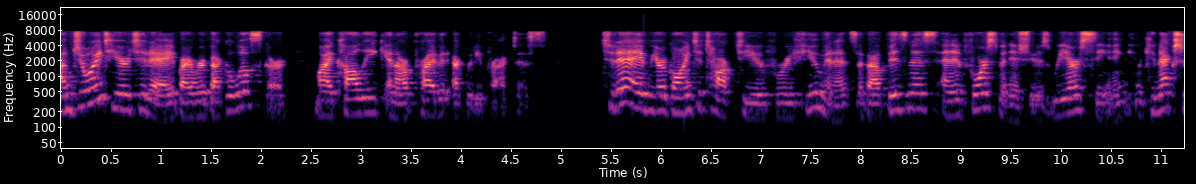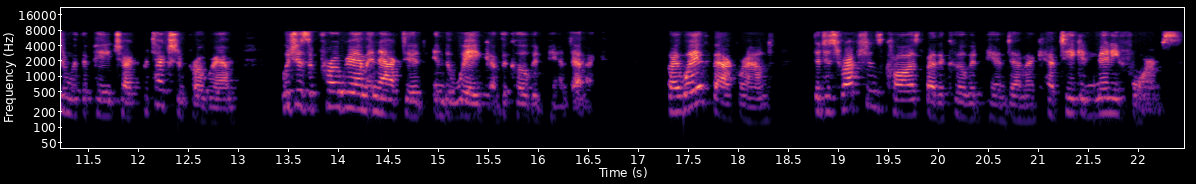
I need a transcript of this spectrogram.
I'm joined here today by Rebecca Wilsker, my colleague in our private equity practice. Today, we are going to talk to you for a few minutes about business and enforcement issues we are seeing in connection with the Paycheck Protection Program, which is a program enacted in the wake of the COVID pandemic. By way of background, the disruptions caused by the COVID pandemic have taken many forms,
